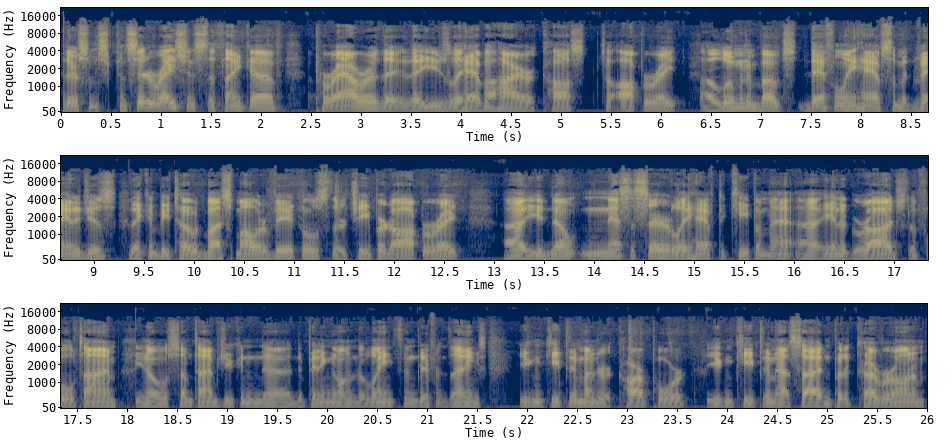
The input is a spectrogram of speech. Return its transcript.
There's some considerations to think of. Per hour, they, they usually have a higher cost to operate. Aluminum boats definitely have some advantages. They can be towed by smaller vehicles, they're cheaper to operate. Uh, you don't necessarily have to keep them at, uh, in a garage the full time. You know, sometimes you can, uh, depending on the length and different things, you can keep them under a carport. You can keep them outside and put a cover on them.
